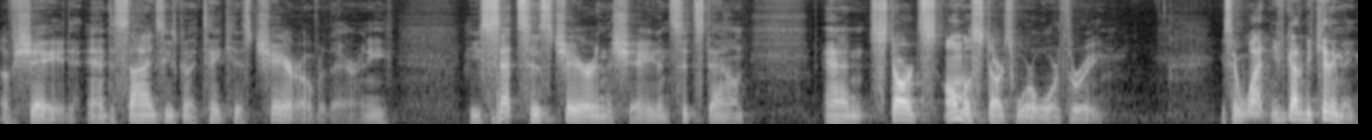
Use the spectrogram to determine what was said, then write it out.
of shade and decides he's going to take his chair over there. And he he sets his chair in the shade and sits down and starts, almost starts World War III. You say, What? You've got to be kidding me.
